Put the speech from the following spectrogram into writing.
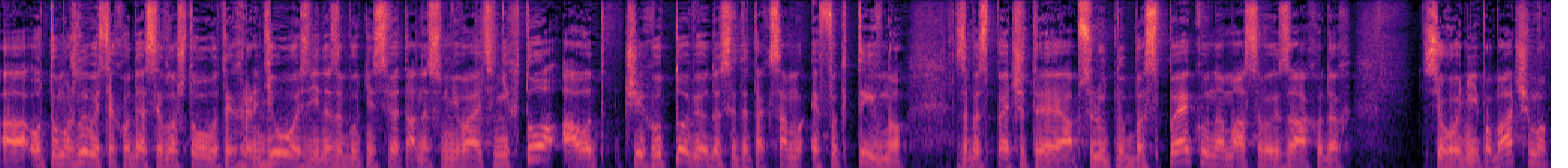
Е, От у можливостях Одеси влаштовувати грандіозні і незабутні свята не сумнівається ніхто. А от чи готові одесити так само ефективно забезпечити абсолютну безпеку на масових заходах? Сьогодні і побачимо.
